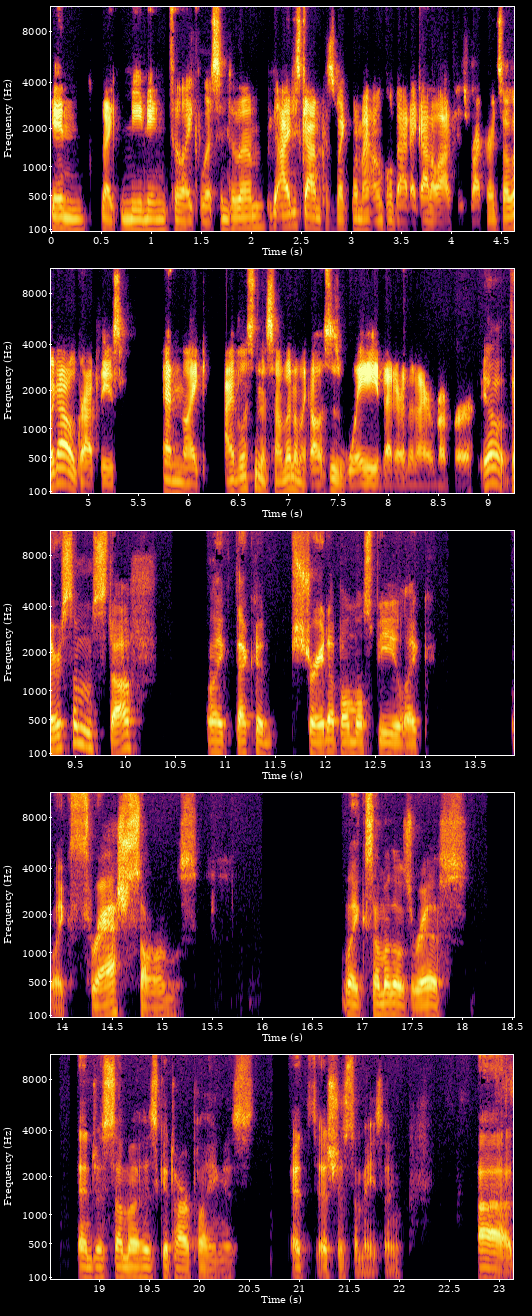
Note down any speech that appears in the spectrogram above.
in like meaning to like listen to them. I just got them because like when my uncle died, I got a lot of his records. So I was like, oh, I'll grab these. And like I've listened to some of it. I'm like, oh, this is way better than I remember. Yo, there's some stuff like that could straight up almost be like like thrash songs. Like some of those riffs and just some of his guitar playing is it's it's just amazing. Uh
